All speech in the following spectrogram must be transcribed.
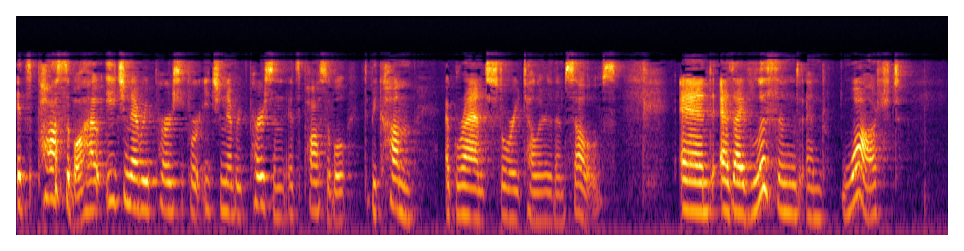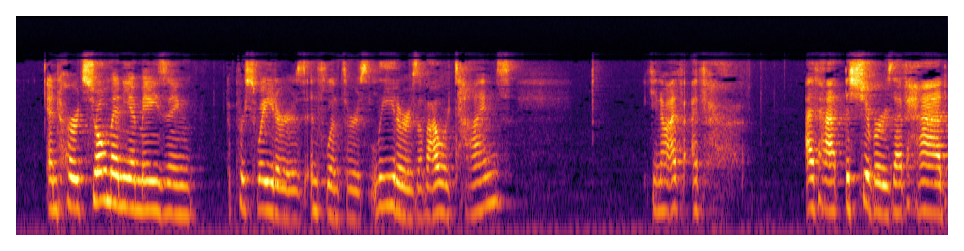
it's possible how each and every person for each and every person it's possible to become a grand storyteller themselves and as i've listened and watched and heard so many amazing persuaders influencers leaders of our times you know i've i've I've had the shivers, I've had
